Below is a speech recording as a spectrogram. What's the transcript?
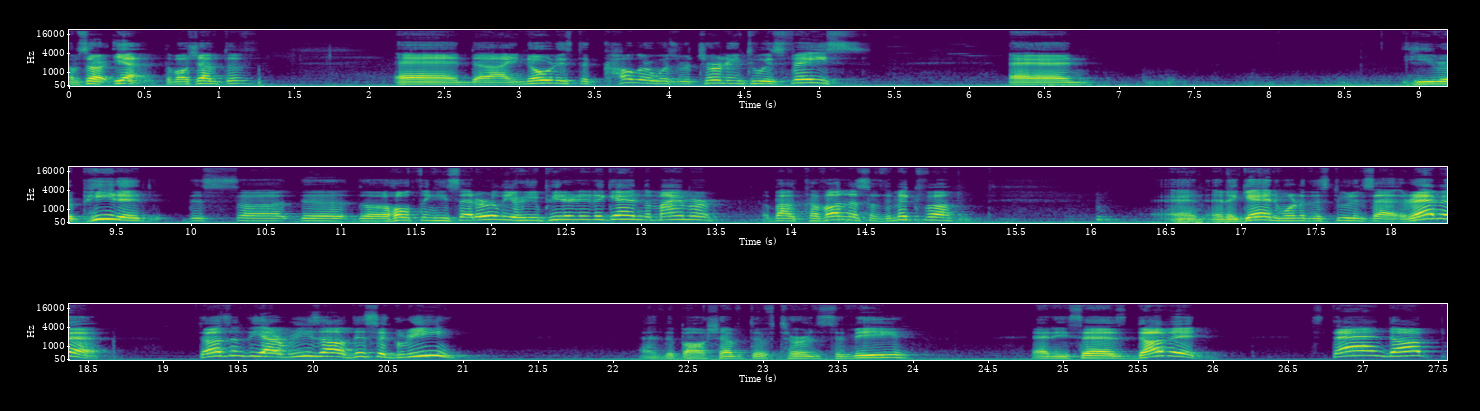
I'm sorry, yeah, the Baal Shem Tov. And uh, I noticed the color was returning to his face. And he repeated this, uh, the, the whole thing he said earlier. He repeated it again, the mimer about kavanas of the mikvah. And, and again, one of the students said, Rebbe, doesn't the Arizal disagree? And the Baal Shem Tov turns to me and he says, David, stand up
